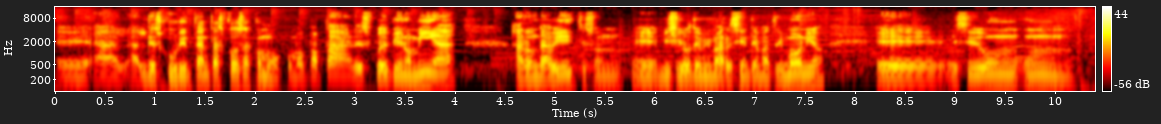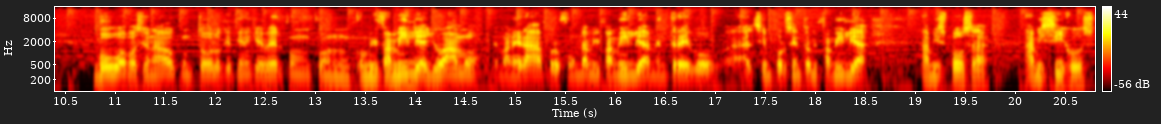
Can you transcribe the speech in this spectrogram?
eh, al, descubrir tantas cosas como, como papá. Después vino Mía, Aaron David, que son mis hijos de mi más reciente matrimonio. he sido un, bobo apasionado con todo lo que tiene que ver con, con, con, mi familia. Yo amo de manera profunda a mi familia, me entrego al 100% a mi familia, a mi esposa, a mis hijos.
